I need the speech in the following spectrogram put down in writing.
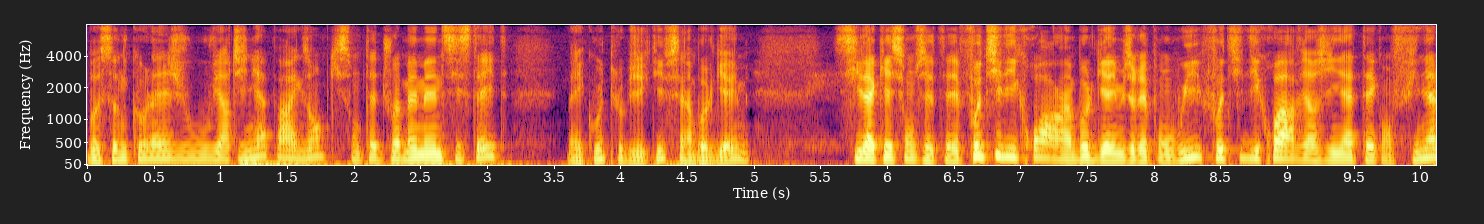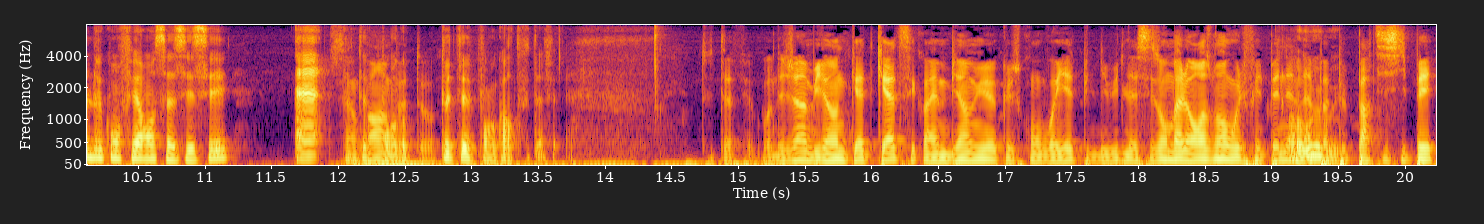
Boston College ou Virginia, par exemple, qui sont peut-être joués même NC State, bah l'objectif c'est un ball game. Si la question c'était faut-il y croire à un ball game, je réponds oui. Faut-il y croire à Virginia Tech en finale de conférence ACC hein, peut-être pas, peut pas encore tout à fait. Tout à fait. Bon, déjà, un bilan de 4-4, c'est quand même bien mieux que ce qu'on voyait depuis le début de la saison. Malheureusement, Wilfried Pennell ah n'a pas pu participer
